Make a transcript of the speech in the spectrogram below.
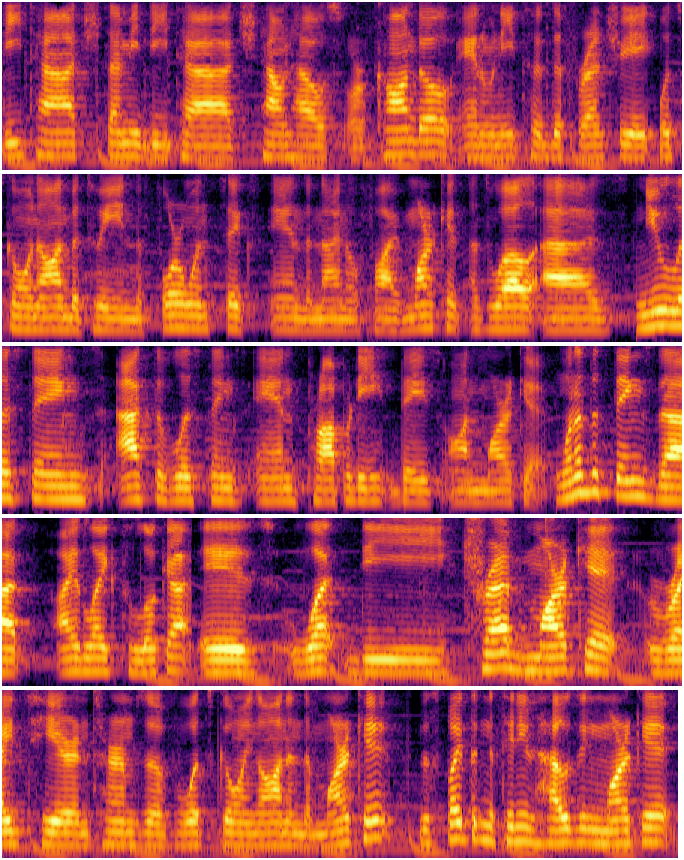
detached, semi-detached, townhouse, or condo, and we need to differentiate what's going on between the 416 and the 905 markets, as well as new listings, active listings, and property days on market. One of the things that I'd like to look at is what the TREB market writes here in terms of what's going on in the market. Despite the continued housing market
